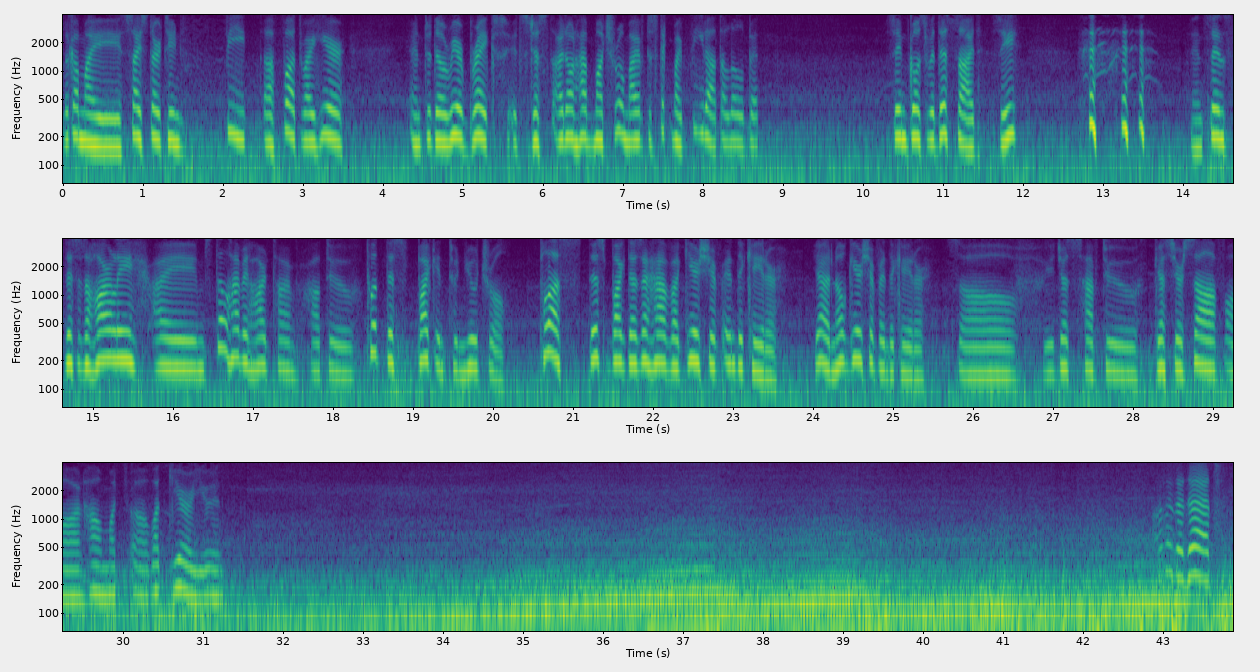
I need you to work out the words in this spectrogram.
Look at my size 13 feet uh, foot right here and to the rear brakes it's just I don't have much room I have to stick my feet out a little bit same goes with this side see and since this is a Harley I'm still having a hard time how to put this bike into neutral. Plus this bike doesn't have a gear shift indicator. Yeah no gear shift indicator. So you just have to guess yourself on how much uh, what gear are you in. Other than that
